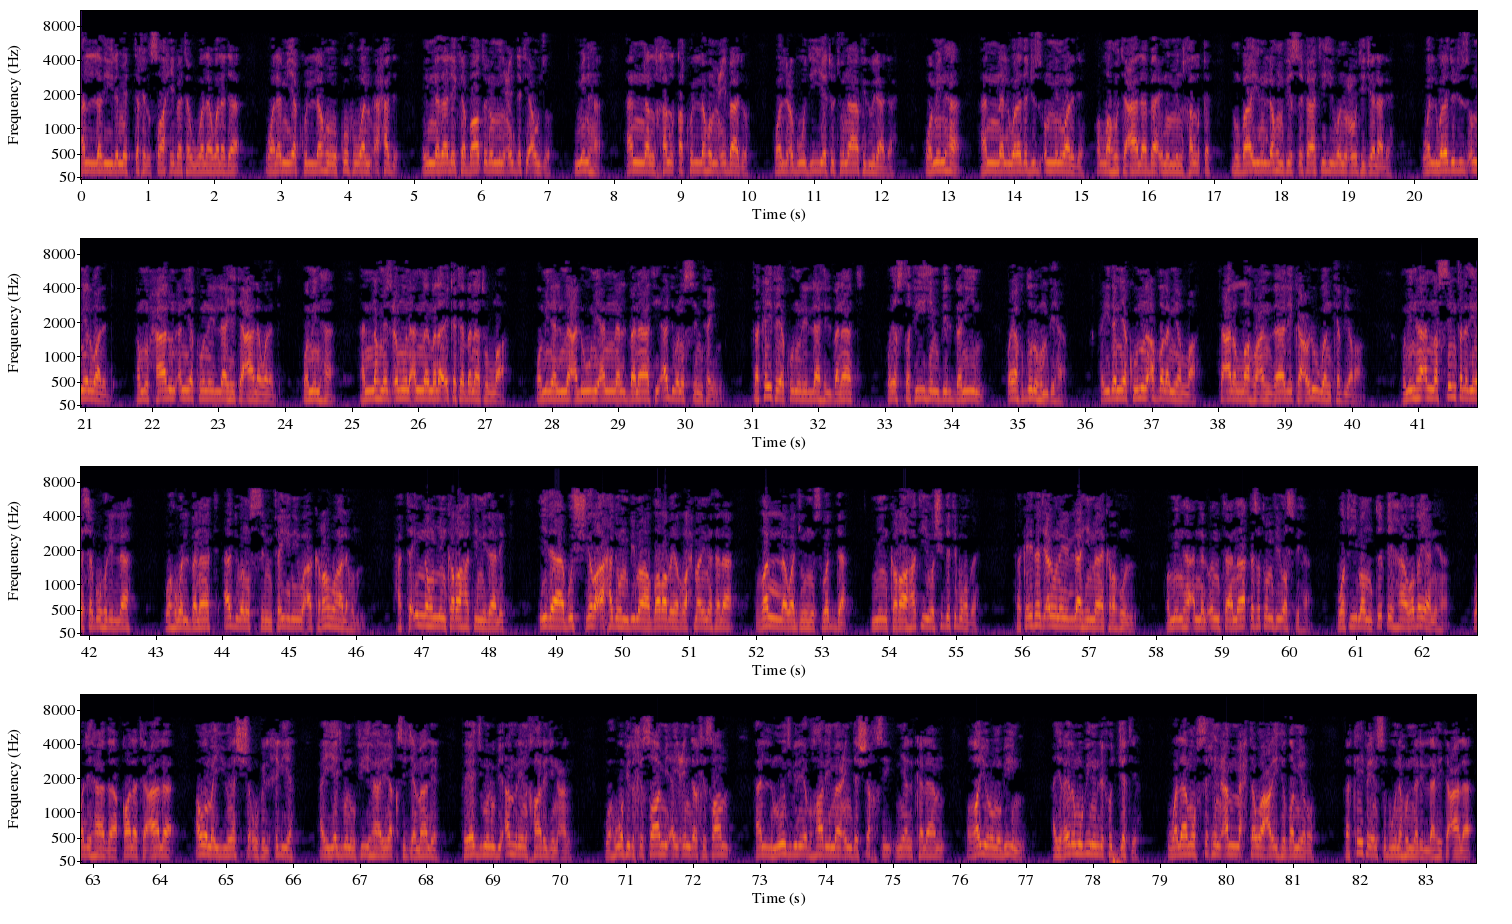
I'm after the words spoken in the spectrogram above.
الذي لم يتخذ صاحبة ولا ولدا ولم يكن له كفوا أحد إن ذلك باطل من عدة أوجه. منها أن الخلق كلهم عباده والعبودية تنافي الولادة. ومنها أن الولد جزء من والده. والله تعالى بائن من خلقه مباين لهم في صفاته ونعوت جلاله. والولد جزء من الوالد فمحال أن يكون لله تعالى ولد. ومنها أنهم يزعمون أن الملائكة بنات الله. ومن المعلوم أن البنات أدون الصنفين فكيف يكون لله البنات ويصطفيهم بالبنين ويفضلهم بها؟ فإذا يكونون أفضل من الله تعالى الله عن ذلك علوا كبيرا. ومنها أن الصنف الذي نسبوه لله وهو البنات أدون الصنفين وأكرهها لهم حتى إنهم من كراهتهم ذلك. إذا بشر أحدهم بما ضرب للرحمن مثلا ظل وجهه مسودا من كراهته وشدة بغضه. فكيف يجعلون لله ما يكرهون؟ ومنها أن الأنثى ناقصة في وصفها وفي منطقها وبيانها. ولهذا قال تعالى أو من ينشأ في الحلية أي يجمل فيها لنقص جماله فيجمل بأمر خارج عنه. وهو في الخصام أي عند الخصام الموجب لإظهار ما عند الشخص من الكلام غير مبين أي غير مبين لحجته ولا مفصح عما احتوى عليه ضميره. فكيف ينسبونهن لله تعالى؟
